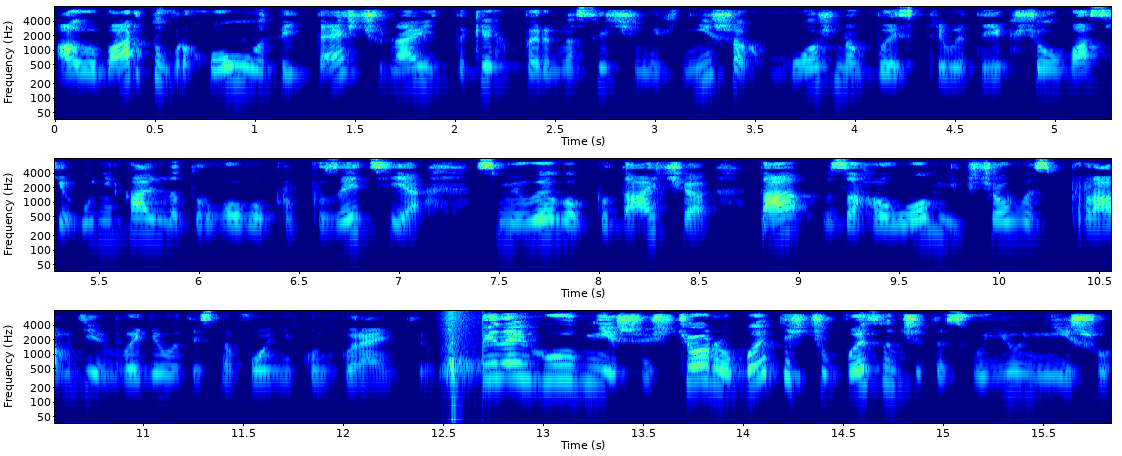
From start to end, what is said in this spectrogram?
Але варто враховувати й те, що навіть в таких перенасичених нішах можна вистрілити, якщо у вас є унікальна торгова пропозиція, смілива подача, та загалом, якщо ви справді виділитесь на фоні конкурентів. І найголовніше, що робити, щоб визначити свою нішу.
